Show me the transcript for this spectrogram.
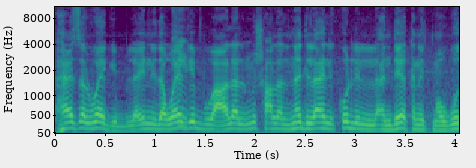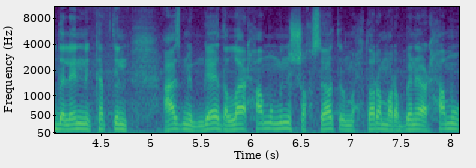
هذا الواجب لأن ده واجب وعلى مش على النادي الأهلي كل الأندية كانت موجودة لأن الكابتن عزمي مجاهد الله يرحمه من الشخصيات المحترمة ربنا يرحمه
